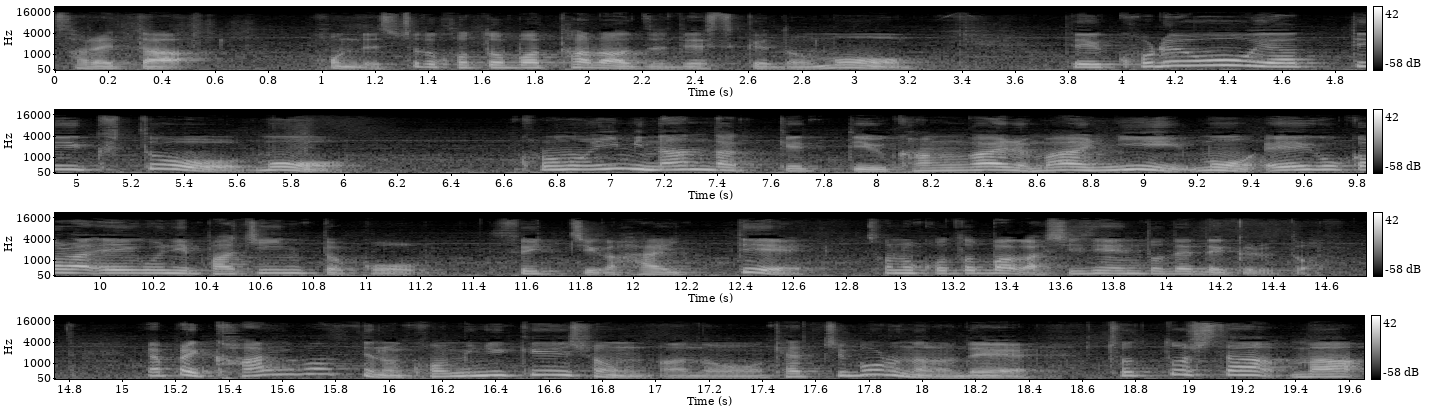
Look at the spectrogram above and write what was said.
された本です。ちょっと言葉足らずですけどもでこれをやっていくともうこの意味なんだっけっていう考える前にもう英語から英語にパチンとこうスイッチが入ってその言葉が自然と出てくると。やっぱり会話っていうのはコミュニケーションあのキャッチボールなのでちょっとした間っ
